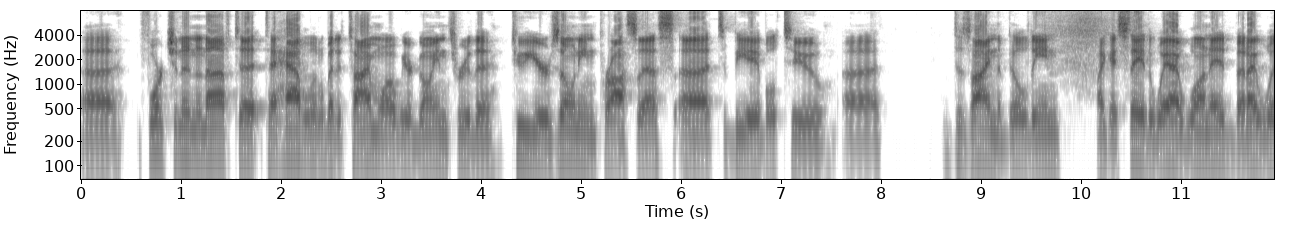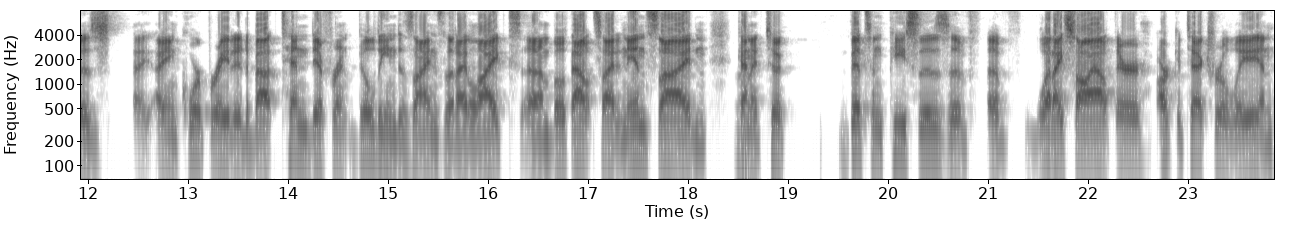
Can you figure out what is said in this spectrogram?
uh, fortunate enough to to have a little bit of time while we were going through the two year zoning process uh, to be able to uh, design the building, like I say, the way I wanted. But I was I, I incorporated about ten different building designs that I liked, um, both outside and inside, and kind of took bits and pieces of of what I saw out there architecturally and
